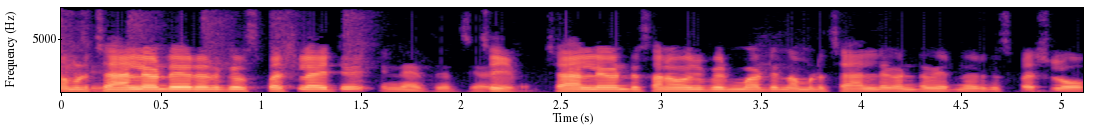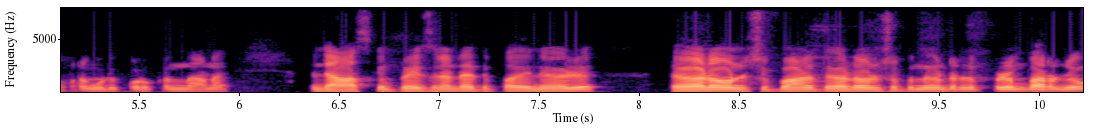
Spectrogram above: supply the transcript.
നമ്മുടെ ചാനൽ കണ്ട് വരുന്നവർക്ക് സ്പെഷ്യലായിട്ട് ചെയ്യും. ചാനൽ കണ്ട് സനോജ് പെരുമാറ്റി നമ്മുടെ ചാനൽ കണ്ട് വരുന്നവർക്ക് സ്പെഷ്യൽ ഓഫറും കൂടി കൊടുക്കുന്നതാണ്. ഇതിന്റെ ആസ്കിംഗ് പ്രൈസ് രണ്ടായിരത്തി പതിനേഴ്. തേർഡ് ആണ്. തേർഡ് ഓണർഷിപ്പ് നിങ്ങളുടെ അടുത്ത് എപ്പോഴും പറഞ്ഞു.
